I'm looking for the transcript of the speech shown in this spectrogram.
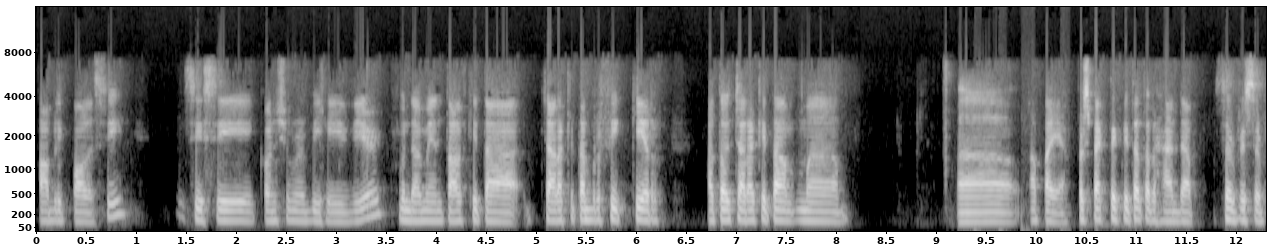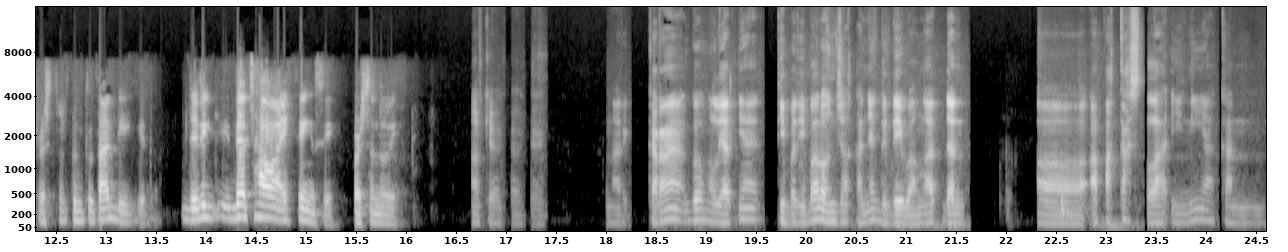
public policy sisi consumer behavior fundamental kita cara kita berpikir atau cara kita me, uh, apa ya perspektif kita terhadap service-service tertentu tadi gitu jadi that's how I think sih personally oke okay, oke okay, oke okay. menarik karena gue ngelihatnya tiba-tiba lonjakannya gede banget dan uh, apakah setelah ini akan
